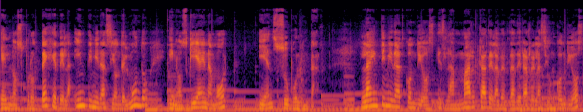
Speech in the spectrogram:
Él nos protege de la intimidación del mundo y nos guía en amor y en su voluntad. La intimidad con Dios es la marca de la verdadera relación con Dios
